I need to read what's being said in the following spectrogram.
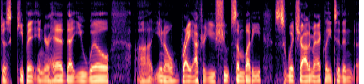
just keep it in your head that you will uh, you know right after you shoot somebody switch automatically to the uh,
